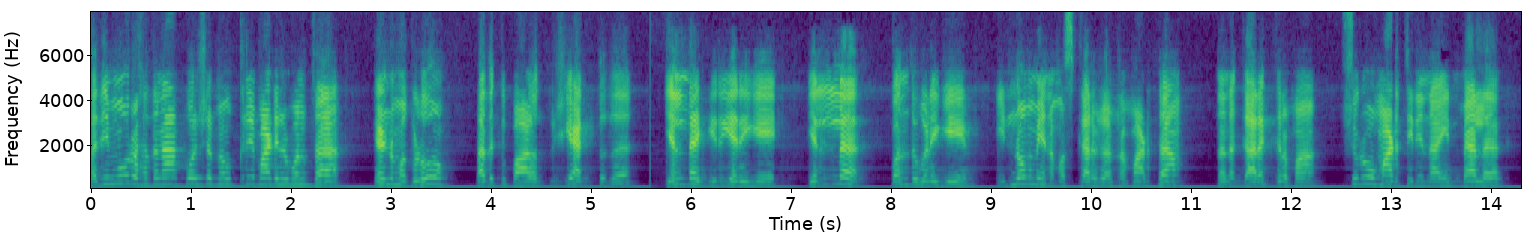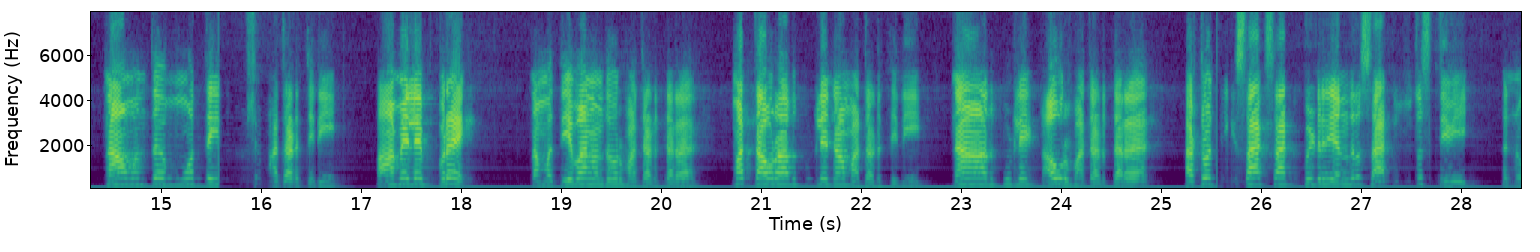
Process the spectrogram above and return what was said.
ಹದಿಮೂರು, ಹದಿನಾಲ್ಕು ವರ್ಷ ನೌಕರಿ ಮಾಡಿರುವಂತ ಹೆಣ್ಮಗಳು ಅದಕ್ಕೆ ಬಹಳ ಖುಷಿ ಆಗ್ತದ. ಎಲ್ಲ ಹಿರಿಯರಿಗೆ, ಎಲ್ಲ ಬಂಧುಗಳಿಗೆ ಇನ್ನೊಮ್ಮೆ ನಮಸ್ಕಾರಗಳನ್ನ ಮಾಡ್ತಾ ನನ್ನ ಕಾರ್ಯಕ್ರಮ ಶುರು ಮಾಡ್ತೀನಿ ನಾ ಇನ್ಮೇಲೆ ನಾವೊಂದು ಮೂವತ್ತೈದು ನಿಮಿಷ ಮಾತಾಡ್ತೀನಿ ಆಮೇಲೆ ಬ್ರೇಕ್ ನಮ್ಮ ದೇವಾನಂದ ಅವ್ರು ಮಾತಾಡ್ತಾರ. ಮತ್ತ ಅವ್ರ ಆದ ಕೂಡ್ಲೆ ನಾ ಮಾತಾಡ್ತೀನಿ. ನಾ ಆದ ಕೂಡ್ಲೆ ಅವ್ರು ಮಾತಾಡ್ತಾರ. ಅಷ್ಟೊತ್ತಿಗೆ ಸಾಕ್ ಸಾಕ್ ಬಿಡ್ರಿ ಅಂದ್ರ ಸಾಕು ಮುಗಿಸ್ತೀವಿ ಅನ್ನೋ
